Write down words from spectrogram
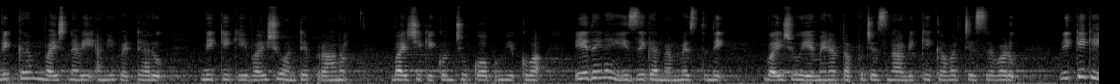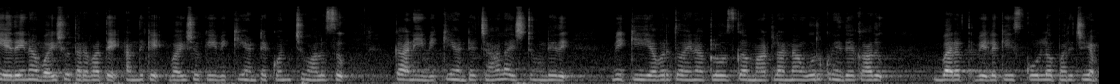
విక్రమ్ వైష్ణవి అని పెట్టారు. విక్కీకి వైషు అంటే ప్రాణం. వైషికి కొంచెం కోపం ఎక్కువ. ఏదైనా ఈజీగా నమ్మేస్తుంది. వైషు ఏమైనా తప్పు చేసినా విక్కీ కవర్ చేసేవాడు. విక్కీకి ఏదైనా వైషు తర్వాతే. అందుకే వైషుకి విక్కీ అంటే కొంచెం అలుసు. కానీ విక్కీ అంటే చాలా ఇష్టం ఉండేది. విక్కీ ఎవరితో అయినా క్లోజ్గా మాట్లాడినా ఊరుకునేదే కాదు. భరత్ వీళ్ళకి స్కూల్లో పరిచయం.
